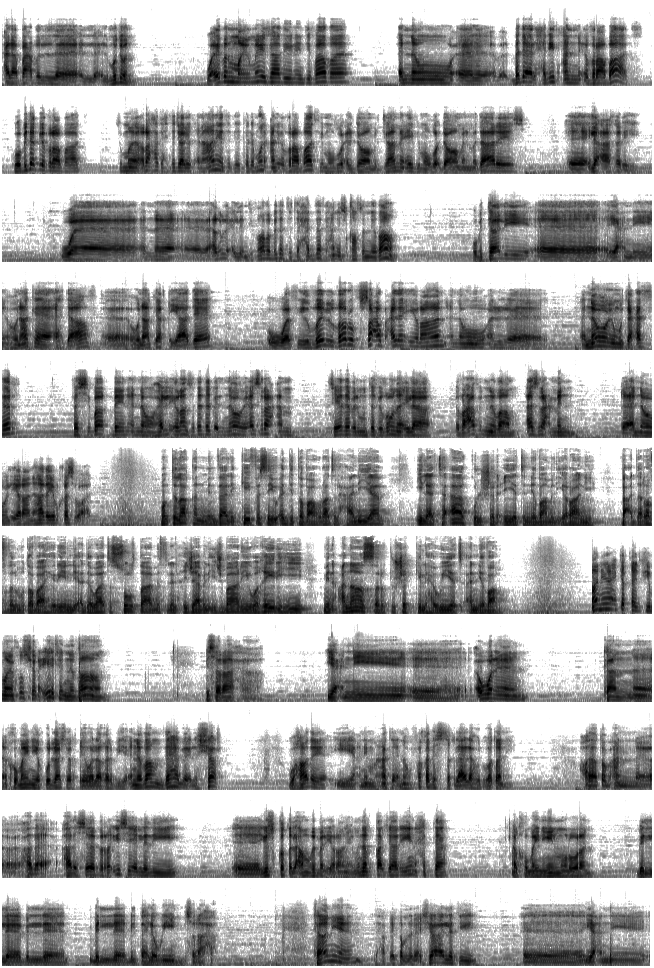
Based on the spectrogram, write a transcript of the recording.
على بعض المدن. وأيضا ما يميز هذه الانتفاضة أنه آه، بدأ الحديث عن إضرابات. هو بدأ بإضرابات ثم راحت احتجاجات الآن يتكلمون عن إضرابات في موضوع الدوام الجامعي في موضوع دوام المدارس آه، إلى آخره. وأن آه، الانتفاضة بدأت تتحدث عن إسقاط النظام. وبالتالي يعني هناك أهداف هناك قيادة وفي ظل ظرف صعب على إيران أنه النووي متعثر فالسباق بين أنه هل إيران ستذهب إلى النووي أسرع أم سيذهب المنتفضون إلى إضعاف النظام أسرع من النووي الإيراني؟ هذا يبقى سؤال. وانطلاقا من ذلك كيف سيؤدي التظاهرات الحالية إلى تآكل شرعية النظام الإيراني بعد رفض المتظاهرين لأدوات السلطة مثل الحجاب الإجباري وغيره من عناصر تشكل هوية النظام. أنا أعتقد فيما يخص شرعية النظام بصراحة يعني آه، اولا كان خميني يقول لا شرقية ولا غربية، النظام ذهب إلى الشرق وهذا يعني معناته أنه فقد استقلاله الوطني. هذا طبعا آه، هذا هذا السبب الرئيسي الذي آه، يسقط الأنظمة الإيرانية من القاجاريين حتى الخمينيين مرورا بال بال بال بالبهلويين بصراحة ثانيا الحقيقة من الأشياء التي آه، يعني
